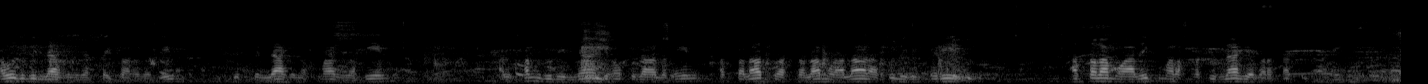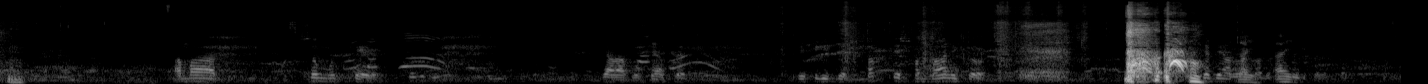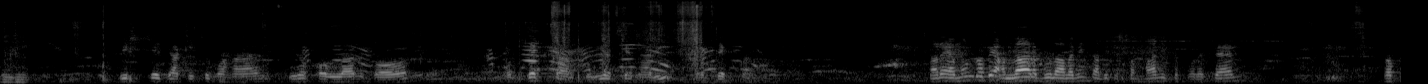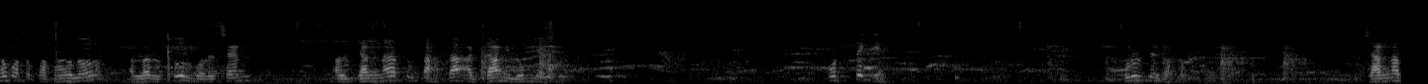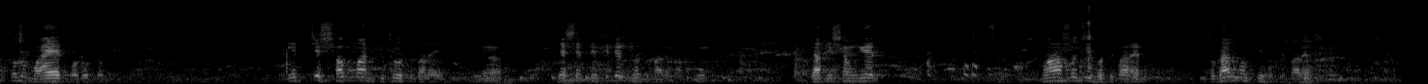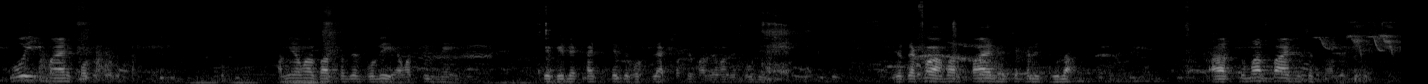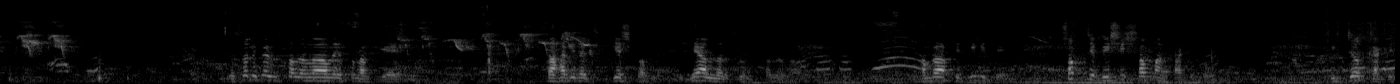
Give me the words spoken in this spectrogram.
أعوذ بالله من الشيطان الرجيم بسم الله الرحمن الرحيم الحمد لله رب العالمين الصلاة والسلام على رسوله الكريم السلام عليكم ورحمة الله وبركاته আমার সম্মুখে যারা বসে আছেন পৃথিবীতে সবচেয়ে সম্মানিত হিসেবে আল্লাহ তাদেরকে তৈরি করেছেন। বিশ্বে যা কিছু মহান চির কল্যাণকর অর্ধেক তার করিয়াছে নারী, অর্ধেক তার তারা এমন ভাবে আল্লাহ রাবুল আলমিন তাদেরকে সম্মানিত করেছেন। প্রথমত কথা হলো, আল্লাহ রসুল বলেছেন আল জান্নাত তাহতা আগামী লম্বে প্রত্যেকে পুরুষদের কথা জান্নাত হলো মায়ের পদতলে। এর চেয়ে সম্মান কিছু হতে পারে। দেশের প্রেসিডেন্ট হতে পারেন আপনি। জাতিসংঘের মহাসচিব হতে পারেন, প্রধানমন্ত্রী হতে পারেন, ওই মায়ের পদ থাকবেন। আমি আমার বাচ্চাদের বলি, আমার তিন মেয়ে। টেবিলে খাইতে খেতে বসলে একসাথে মাঝে মাঝে বলি, যে দেখো আমার পায়ের নিচে খালি ধুলা, আর তোমার পায়ের নিচে তোমাদের সাল্লাহ আলাইসাল্লামকে সাহাবিরা জিজ্ঞেস করলেন, হে আল্লাহ রসুল আমরা পৃথিবীতে সবচেয়ে বেশি সম্মান কাকে করি ইজ্জত কাকে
